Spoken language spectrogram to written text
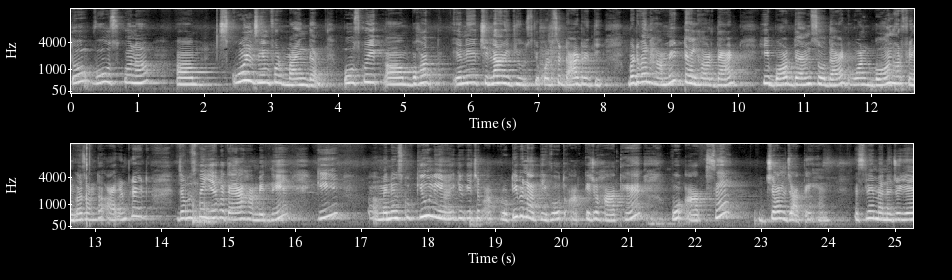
तो वो उसको ना scolds him for buying them वो उसको एक बहुत, यानी चिल्ला रही थी, उसके ऊपर से डांट रही थी। But when Hamid tell her that he bought them so that won't burn her fingers on the iron plate जब उसने ये बताया हामिद ने कि मैंने उसको क्यों लिया है? क्योंकि जब आप रोटी बनाती हो तो आपके जो हाथ हैं, वो आग से जल जाते हैं। इसलिए मैंने जो ये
